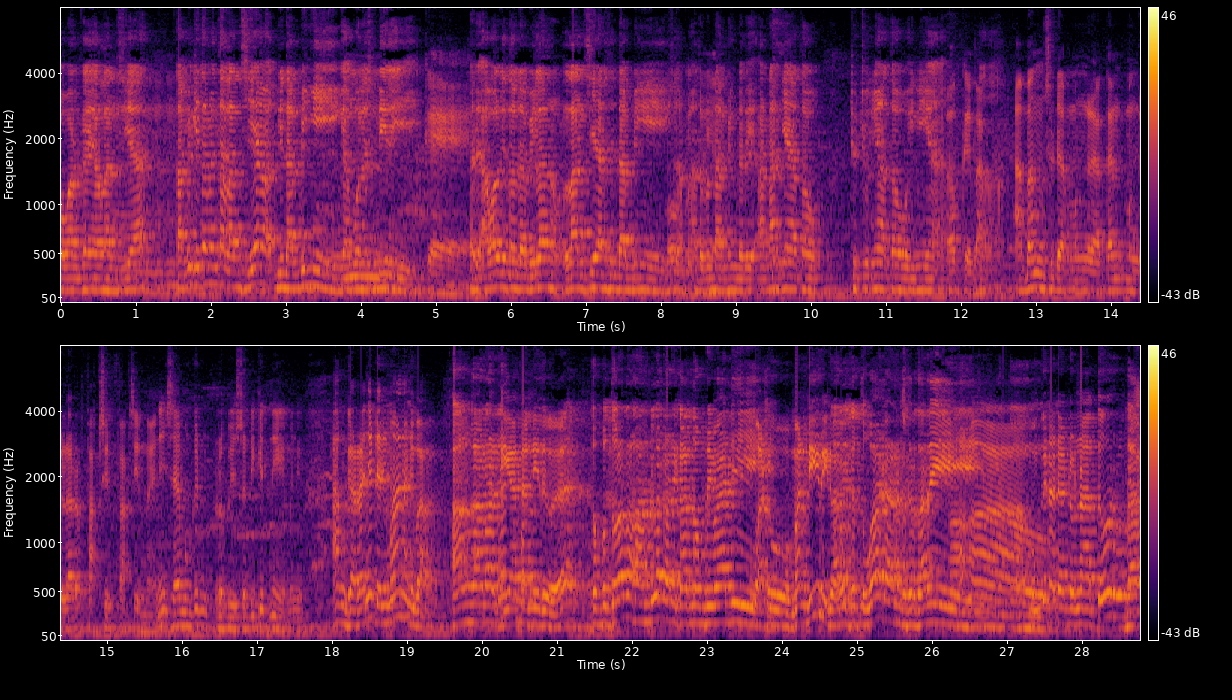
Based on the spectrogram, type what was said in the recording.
warga yang lansia, Hmm. tapi kita minta lansia didampingi, nggak boleh sendiri. Oke. Dari awal kita udah bilang lansia harus didampingi, Oh, gitu ada ya. pendamping dari anaknya atau cucunya atau ininya. Oke bang, Ah. abang sudah menggelarkan menggelar vaksin-vaksin. Nah ini saya mungkin lebih sedikit nih, anggarannya dari mana nih bang? Anggarannya Kegiatan itu ya? Kebetulan alhamdulillah dari kantong pribadi. Waduh, mandiri dong. Dari ketua dan sekretaris. Ah, Gitu. mungkin ada donatur. Nggak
